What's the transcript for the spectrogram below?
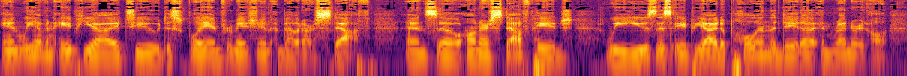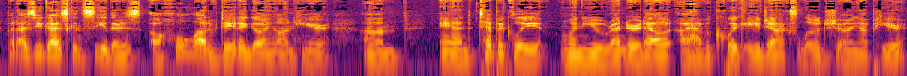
and we have an API to display information about our staff. And so on our staff page, we use this API to pull in the data and render it all. But as you guys can see, there's a whole lot of data going on here. Um, and typically, when you render it out, I have a quick AJAX load showing up here,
